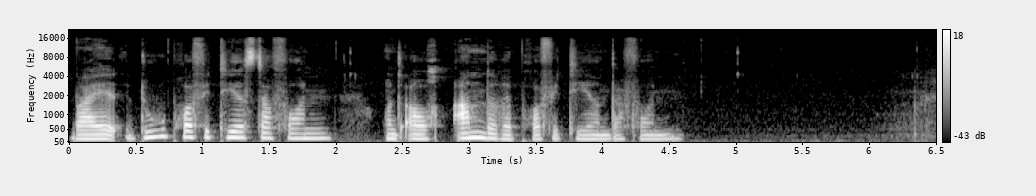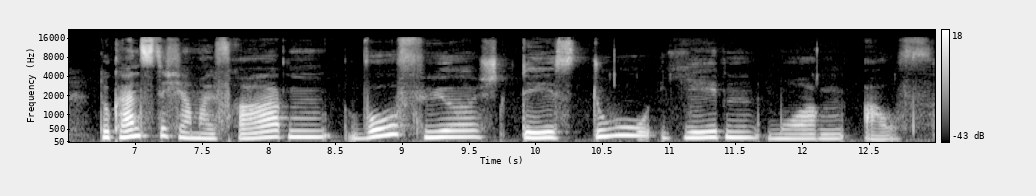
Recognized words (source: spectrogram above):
weil du profitierst davon und auch andere profitieren davon. Du kannst dich ja mal fragen, wofür stehst du jeden Morgen auf?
